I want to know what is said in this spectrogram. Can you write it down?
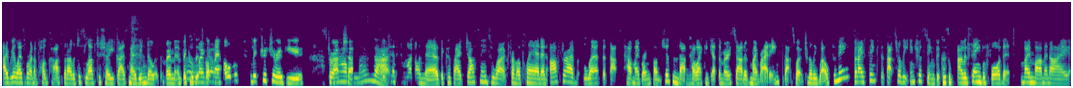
I realize we're on a podcast, but I would just love to show you guys my window at the moment oh because Oh my it's got God. my whole literature review structure Wow, love that. written out on there because I just need to work from a plan. And after I've learnt that that's how my brain functions and that's how I can get the most out of my writing, that's worked really well for me. But I think that that's really interesting because I was saying before that my mum and I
